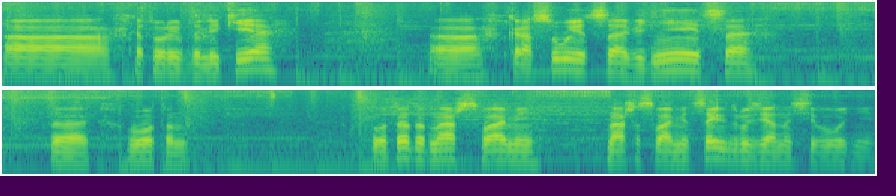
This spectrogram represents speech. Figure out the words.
э, который вдалеке, э, красуется, виднеется. Так, вот он. Вот этот наш с вами, наша с вами цель, друзья, на сегодня.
